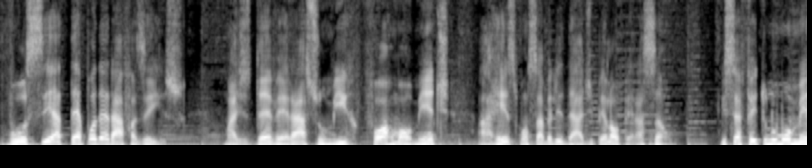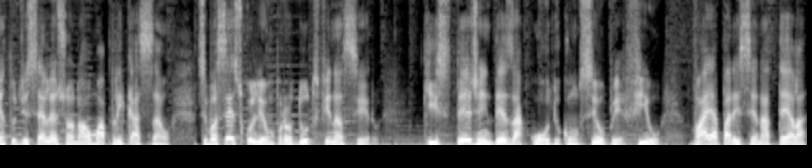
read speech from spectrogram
você até poderá fazer isso, mas deverá assumir formalmente a responsabilidade pela operação. Isso é feito no momento de selecionar uma aplicação. Se você escolher um produto financeiro que esteja em desacordo com seu perfil, vai aparecer na tela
